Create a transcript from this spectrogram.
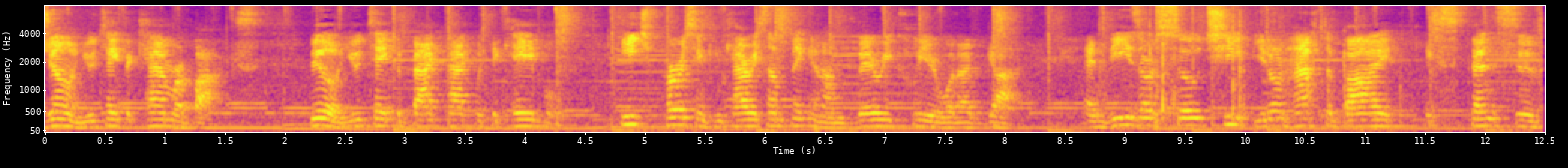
Joan, you take the camera box. Bill, you take the backpack with the cable. Each person can carry something and I'm very clear what I've got. And these are so cheap. You don't have to buy expensive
